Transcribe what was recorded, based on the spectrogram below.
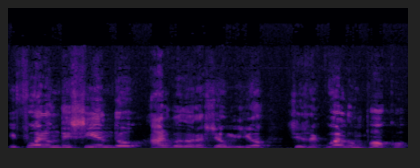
y fueron diciendo algo de oración. Y yo, si recuerdo un poco,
